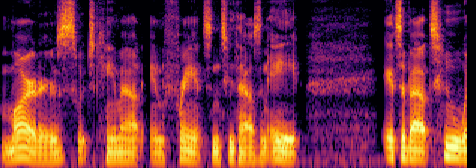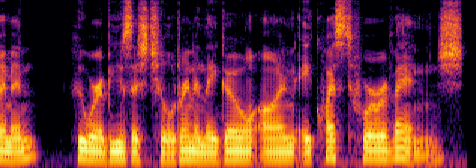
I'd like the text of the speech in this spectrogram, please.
Martyrs, which came out in France in 2008, it's about two women who were abused as children and they go on a quest for revenge,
